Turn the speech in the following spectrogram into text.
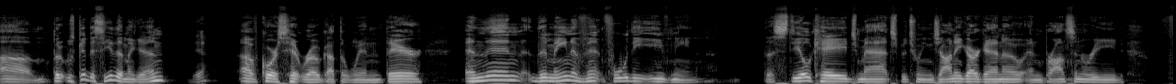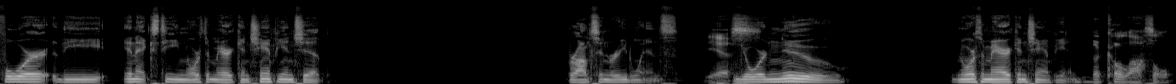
Um, but it was good to see them again. Yeah. Of course, Hit Row got the win there. And then the main event for the evening the steel cage match between Johnny Gargano and Bronson Reed for the NXT North American Championship. Bronson Reed wins. Yes. Your new North American champion, the colossal.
